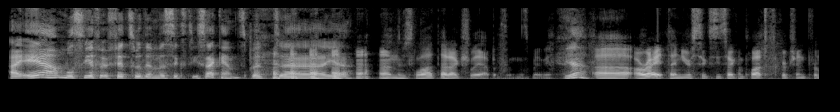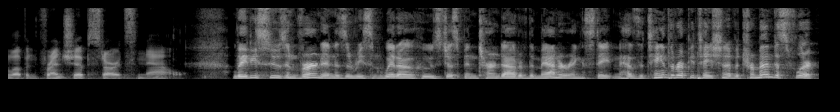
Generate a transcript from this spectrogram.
I am. We'll see if it fits within the 60 seconds, but uh, yeah. there's a lot that actually happens in this movie. Yeah. Uh, all right, then your 60 second plot description for love and friendship starts now. Lady Susan Vernon is a recent widow who's just been turned out of the Mannering estate and has attained the reputation of a tremendous flirt,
